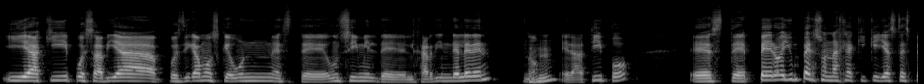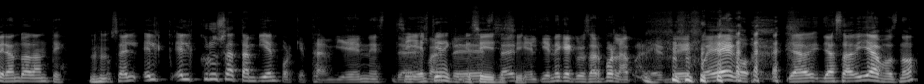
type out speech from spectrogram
Y aquí, pues, había, pues, digamos que un, este, un símil del jardín del Edén, ¿no? Era tipo. Este, pero hay un personaje aquí que ya está esperando a Dante. O sea, él, él, él cruza también, porque también este, Sí, él tiene que- de sí, esta, sí, sí. que él tiene que cruzar por la pared de fuego. ya, ya sabíamos, ¿no?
